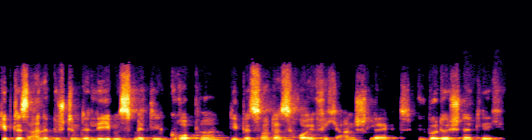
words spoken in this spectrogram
Gibt es eine bestimmte Lebensmittelgruppe, die besonders häufig anschlägt, überdurchschnittlich?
